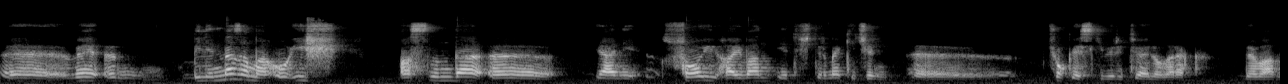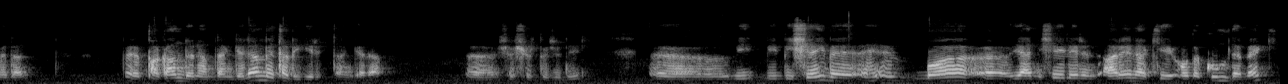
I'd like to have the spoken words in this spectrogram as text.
E, ve bilinmez ama o iş aslında e, yani soy hayvan yetiştirmek için e, çok eski bir ritüel olarak devam eden e, pagan dönemden gelen ve tabii Girit'ten gelen e, şaşırtıcı değil. E, bir, bir, bir şey ve e, boğa e, yani şeylerin arena ki o da kum demek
